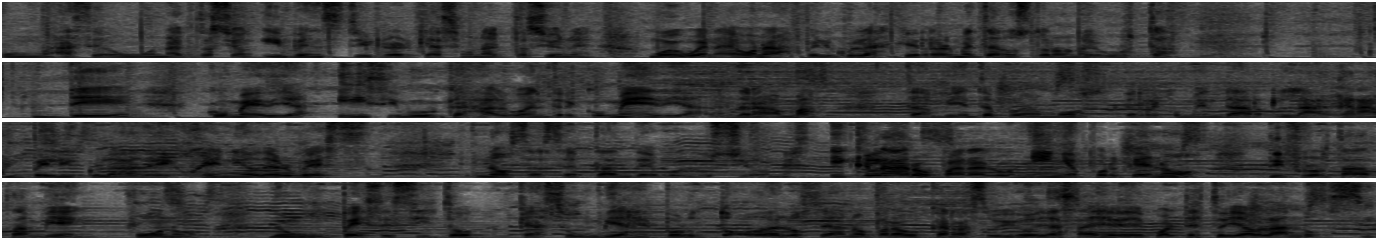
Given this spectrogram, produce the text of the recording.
un, hace una actuación y Ben Stiller que hace una actuación muy buena es una de las películas que realmente a nosotros nos gusta de comedia. Y si buscas algo entre comedia, drama, también te podemos recomendar la gran película de Eugenio Derbez. No se aceptan devoluciones. Y claro, para los niños, ¿por qué no? Disfrutar también, uno, de un pececito que hace un viaje por todo el océano para buscar a su hijo. ¿Ya sabes de cuál te estoy hablando? Sí,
